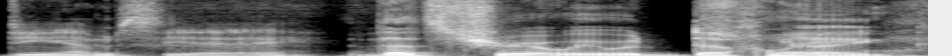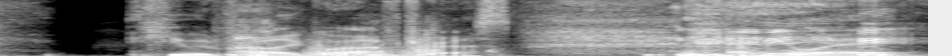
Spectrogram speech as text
DMCA. That's true. We would definitely. He would probably go after us. Anyway,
